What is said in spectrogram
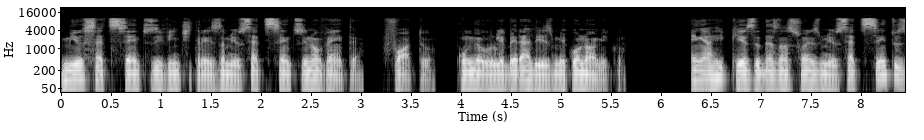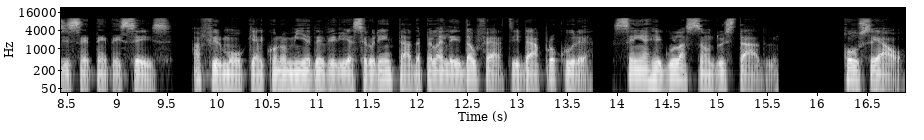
1723 a 1790, foto, cunhou o liberalismo econômico. Em A Riqueza das Nações 1776, afirmou que a economia deveria ser orientada pela lei da oferta e da procura, sem a regulação do Estado. Rousseau,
